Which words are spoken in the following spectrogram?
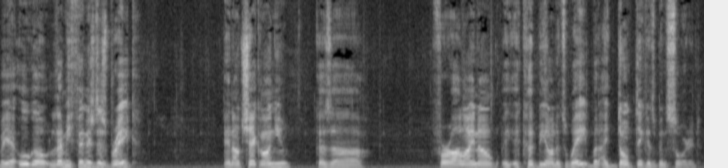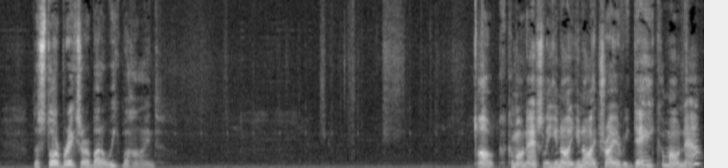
But yeah, Ugo, let me finish this break, and I'll check on you, cause uh, for all I know, it, it could be on its way, but I don't think it's been sorted. The store breaks are about a week behind. Oh, come on, Ashley. You know, you know, I try every day. Come on now.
